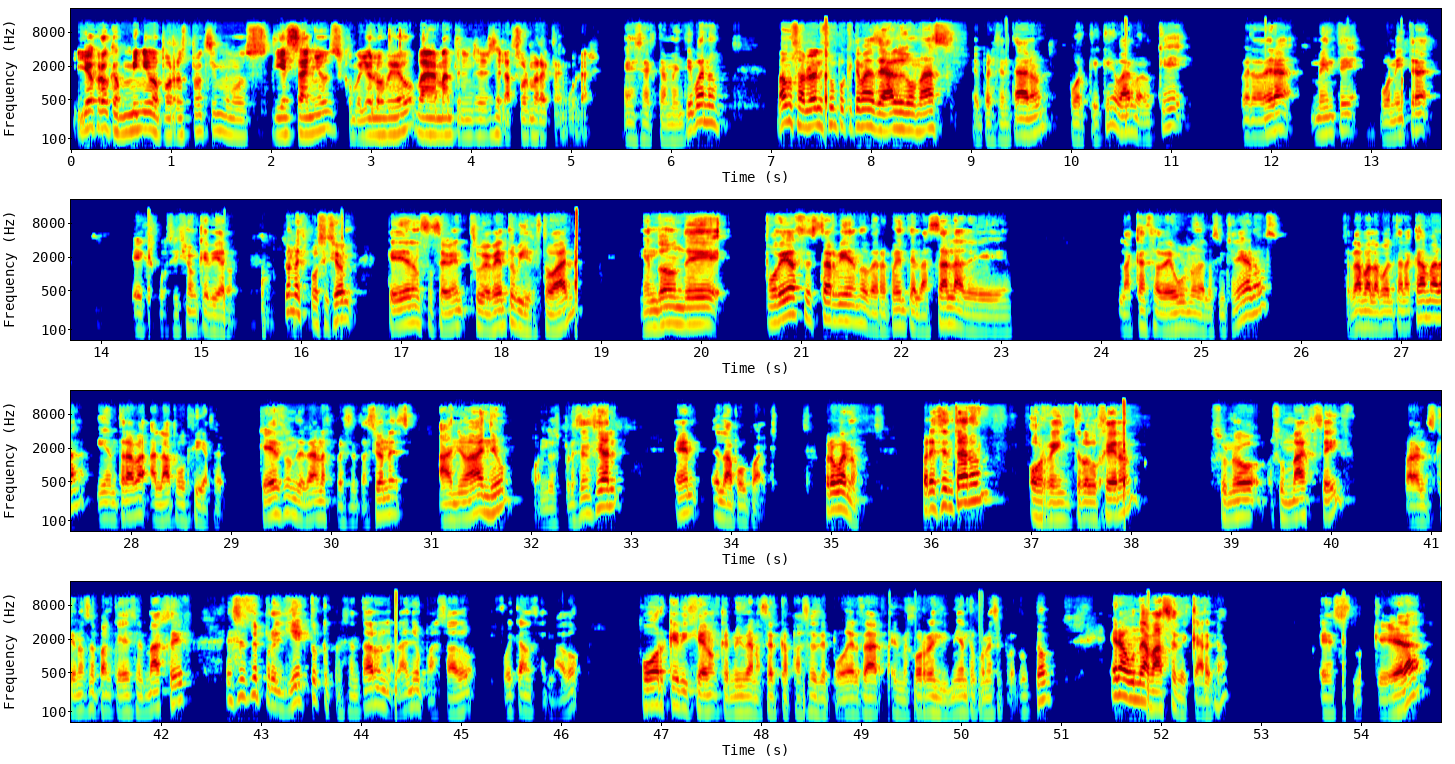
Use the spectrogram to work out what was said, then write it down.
Yo creo que mínimo por los próximos 10 años, como yo lo veo, va a mantenerse la forma rectangular. Exactamente. Y bueno, vamos a hablarles un poquito más de algo más que presentaron, porque qué bárbaro, qué verdaderamente bonita exposición que dieron. Es una exposición que dieron su, su evento virtual, en donde podías estar viendo de repente la sala de la casa de uno de los ingenieros, se daba la vuelta a la cámara y entraba al Apple Theater que es donde dan las presentaciones año a año, cuando es presencial, en el Apple Park. Pero bueno, presentaron o reintrodujeron su nuevo, su MagSafe. Para los que no sepan qué es el MagSafe, es ese proyecto que presentaron el año pasado y fue cancelado porque dijeron que no iban a ser capaces de poder dar el mejor rendimiento con ese producto. Era una base de carga, es lo que era,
